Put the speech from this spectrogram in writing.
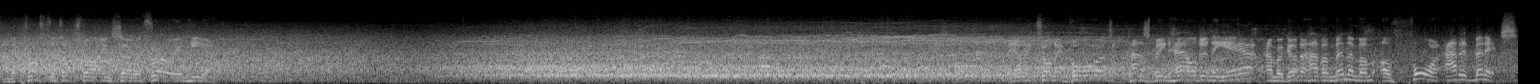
And it crossed the touchline, so a throw in here. The electronic board has been held in the air, and we're going to have a minimum of four added minutes.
